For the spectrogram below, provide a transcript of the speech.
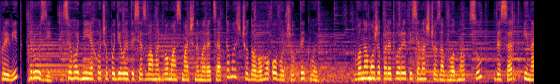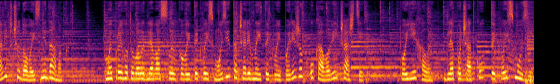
Привіт, друзі! Сьогодні я хочу поділитися з вами двома смачними рецептами з чудового овочу тикви. Вона може перетворитися на що завгодно: суп, десерт і навіть чудовий сніданок. Ми приготували для вас сливковий тиквий смузі та чарівний тиквий пиріжок у кавовій чашці. Поїхали! Для початку тиквий смузі.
